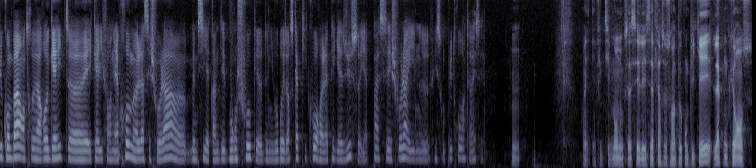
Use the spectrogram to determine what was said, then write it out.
du combat entre Arrogate euh, et California Chrome. Là, ces chevaux-là, euh, même s'il y a quand même des bons chevaux que- de niveau Breeders' Cup qui courent la Pegasus, il n'y a pas ces chevaux-là. Ils ne, ils sont plus trop intéressés. Oui, effectivement, donc ça, c'est les affaires se sont un peu compliquées. La concurrence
